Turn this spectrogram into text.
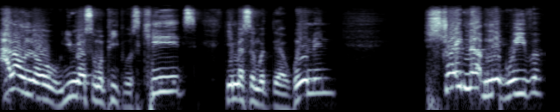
I don't know. You messing with people's kids. You messing with their women. Straighten up, Nick Weaver.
